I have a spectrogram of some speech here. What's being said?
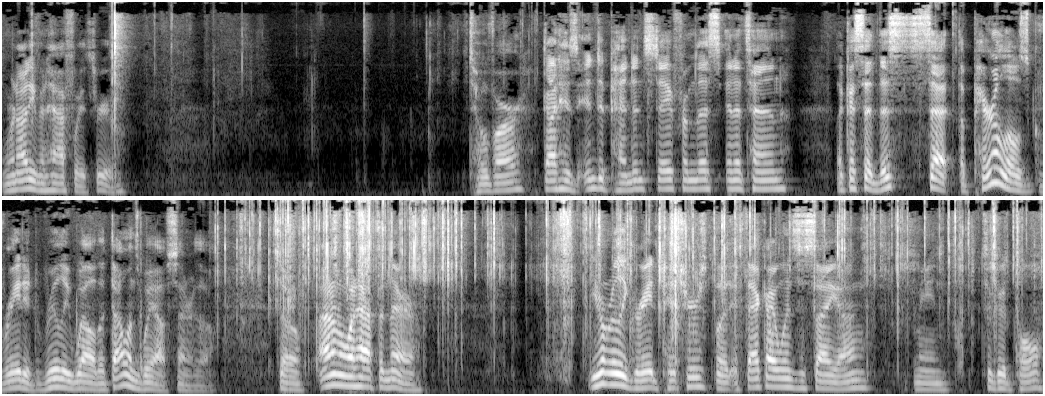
We're not even halfway through. Tovar got his Independence Day from this in a 10. Like I said, this set, the parallels graded really well, but that one's way off center, though. So, I don't know what happened there. You don't really grade pitchers, but if that guy wins the Cy Young, I mean, it's a good pull.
